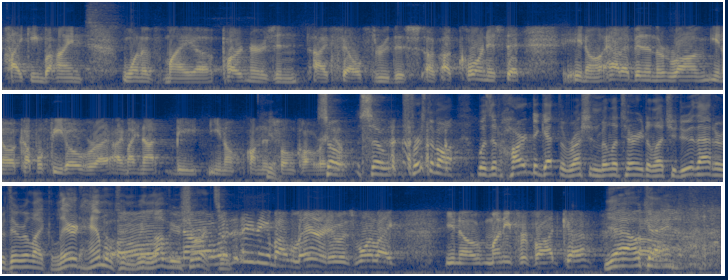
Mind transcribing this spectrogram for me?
hiking behind one of my uh, partners and I fell through this a, a cornice that you know had I been in the wrong you know a couple feet over I, I might not be you know on this phone call right so, now. so so first of all, was it hard to get the Russian military to let you do that, or they were like, Laird Hamilton, we love your Oh, no, shorts? it wasn't anything about Laird. It was more like, you know, money for vodka. yeah, okay. Uh,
